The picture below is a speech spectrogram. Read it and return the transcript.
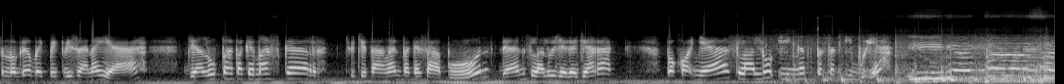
Semoga baik-baik di sana ya. Jangan lupa pakai masker, cuci tangan pakai sabun, dan selalu jaga jarak. Pokoknya selalu ingat pesan ibu ya. Ingat pesan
